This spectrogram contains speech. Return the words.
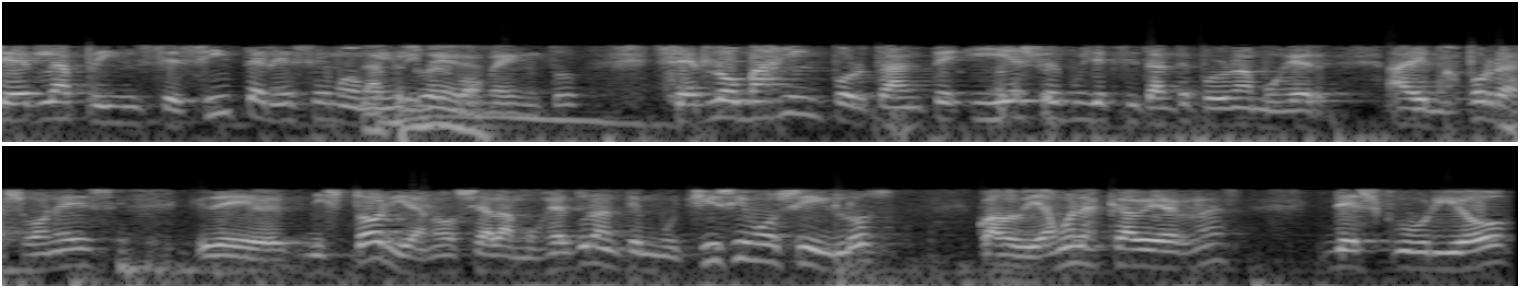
ser la princesita en ese momento del primera. momento, ser lo más importante y eso es muy excitante por una mujer, además por razones de, de historia, ¿no? O sea, la mujer durante muchísimos siglos, cuando vivíamos en las cavernas, descubrió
